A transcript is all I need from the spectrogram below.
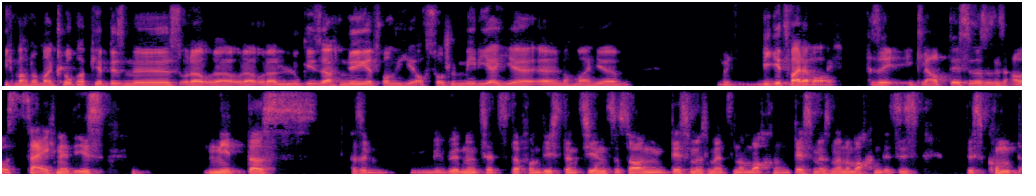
ich mache noch mal ein Klopapier-Business oder oder oder oder Luki sagt, nee, jetzt wollen wir hier auf Social Media hier äh, noch mal hier. Wie geht's weiter bei euch? Also ich glaube, das, was uns auszeichnet, ist nicht, dass, also wir würden uns jetzt davon distanzieren, zu sagen, das müssen wir jetzt noch machen, das müssen wir noch machen. Das ist, das kommt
